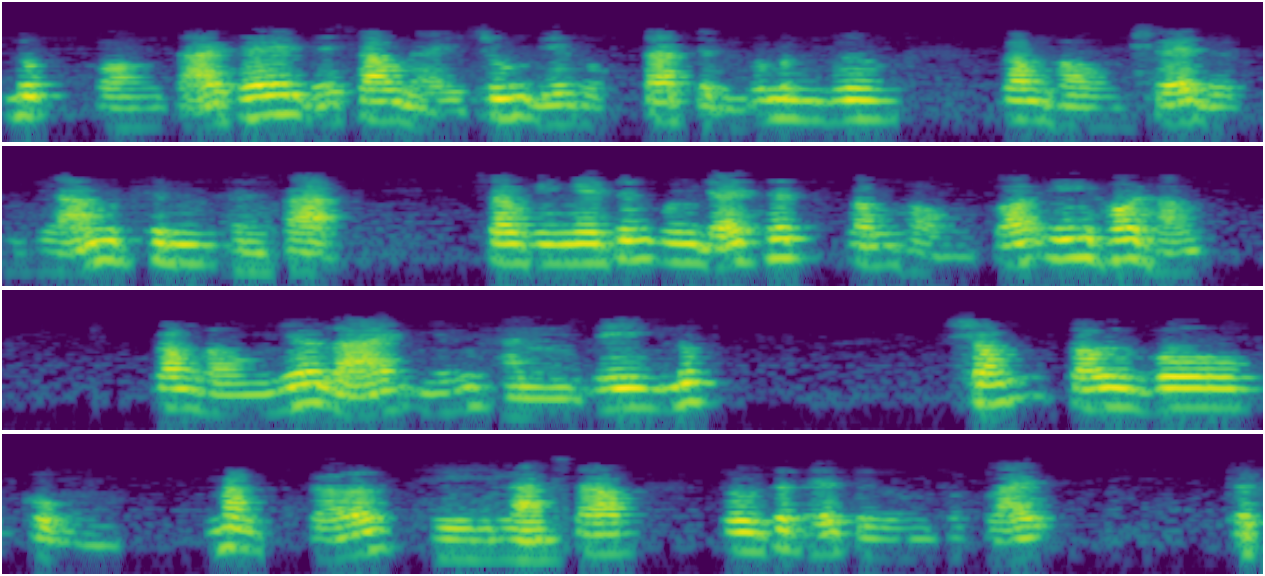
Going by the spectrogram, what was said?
lúc còn tại thế để sau này xuống địa ngục, ta trình với minh vương văn hồn sẽ được giảm khinh hình phạt. Sau khi nghe tướng quân giải thích văn hồn có ý hối hận. Văn hồn nhớ lại những hành vi lúc sống tôi vô cùng mắc cỡ thì làm sao tôi có thể tường thuật lại? Thật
